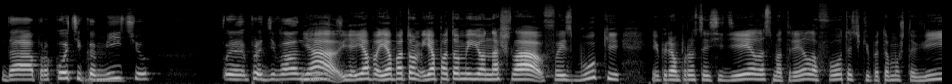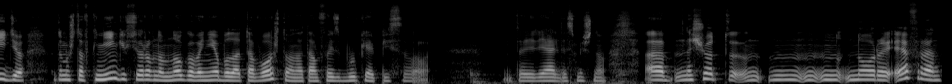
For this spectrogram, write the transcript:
Да, про котика mm. Митю, про диван. Я, я, я, я потом, я потом ее нашла в Фейсбуке и прям просто сидела, смотрела фоточки, потому что видео, потому что в книге все равно многого не было того, что она там в Фейсбуке описывала. Это реально смешно. А, насчет Норы Эфрон,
